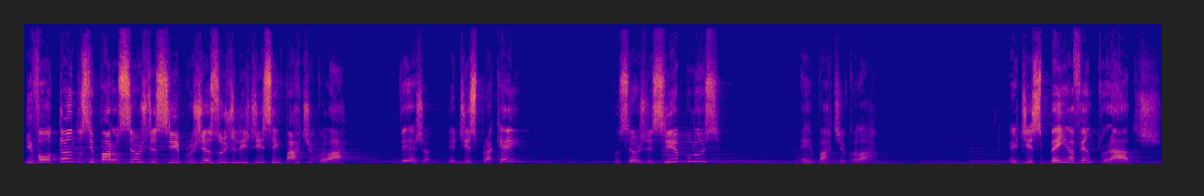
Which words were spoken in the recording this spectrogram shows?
E voltando-se para os seus discípulos, Jesus lhes disse em particular: Veja, ele disse para quem? Para os seus discípulos em particular. Ele diz: Bem-aventurados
